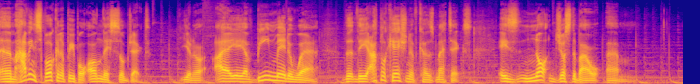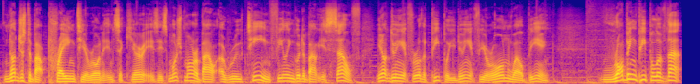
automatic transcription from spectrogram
um, having spoken to people on this subject, you know, I have been made aware that the application of cosmetics is not just about um, not just about praying to your own insecurities. It's much more about a routine, feeling good about yourself. You're not doing it for other people. You're doing it for your own well-being. Robbing people of that,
